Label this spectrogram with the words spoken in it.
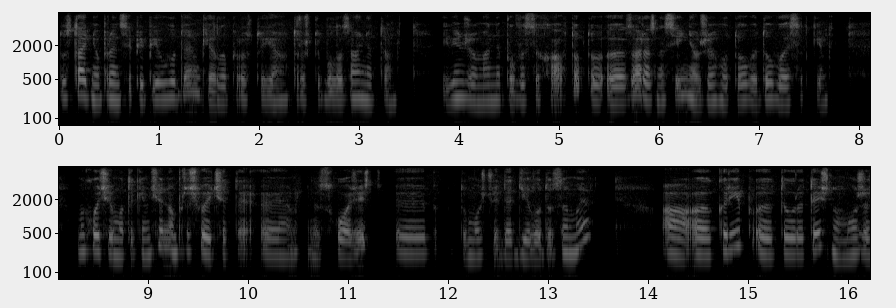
Достатньо, в принципі, півгодинки, але просто я трошки була зайнята, і він вже в мене повисихав. Тобто е, зараз насіння вже готове до висадки. Ми хочемо таким чином пришвидшити е, схожість, е, тому що йде діло до зими, а е, кріп теоретично може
